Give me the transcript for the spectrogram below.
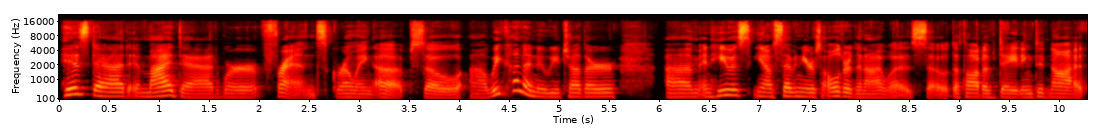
his dad and my dad were friends growing up, so uh, we kind of knew each other. Um, and he was, you know, seven years older than I was, so the thought of dating did not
